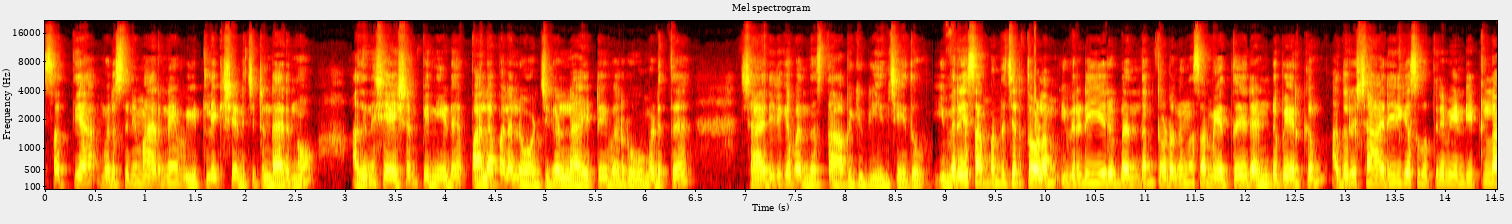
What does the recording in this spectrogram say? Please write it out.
സത്യ മുരസുനിമാരനെ വീട്ടിലേക്ക് ക്ഷണിച്ചിട്ടുണ്ടായിരുന്നു. അതിനുശേഷം പിന്നീട് പല പല ലോഡ്ജുകളിലായിട്ട് ഇവർ റൂം എടുത്ത് ശാരീരിക ബന്ധം സ്ഥാപിക്കുകയും ചെയ്തു. ഇവരെ സംബന്ധിച്ചിടത്തോളം ഇവരുടെ ഈ ഒരു ബന്ധം തുടങ്ങുന്ന സമയത്ത് രണ്ടു പേർക്കും അതൊരു ശാരീരിക സുഖത്തിന് വേണ്ടിയിട്ടുള്ള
